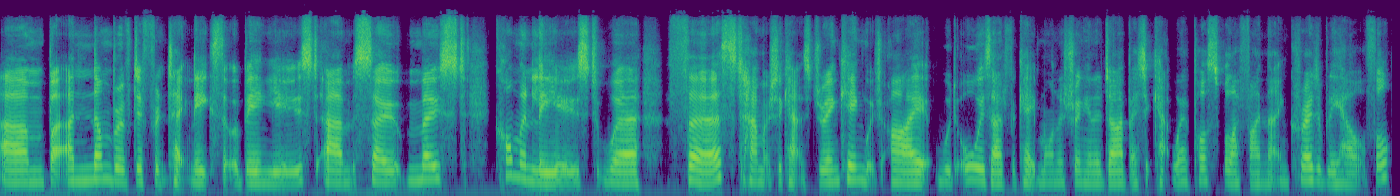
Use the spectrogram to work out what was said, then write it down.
um, but a number of different techniques that were being used. Um, so most commonly used were first, how much the cat's drinking, which I would always advocate monitoring in a diabetic cat where possible. I find that incredibly helpful.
